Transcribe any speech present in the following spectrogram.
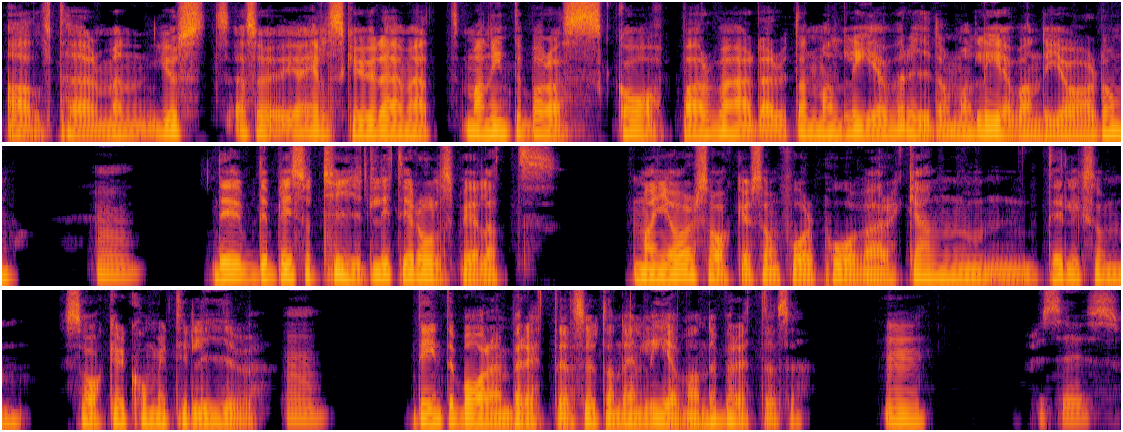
allt här, men just, alltså jag älskar ju det här med att man inte bara skapar världar, utan man lever i dem, man levandegör dem. Mm. Det, det blir så tydligt i rollspel att man gör saker som får påverkan. Det är liksom, saker kommer till liv. Mm. Det är inte bara en berättelse, utan det är en levande berättelse. Mm. Precis.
